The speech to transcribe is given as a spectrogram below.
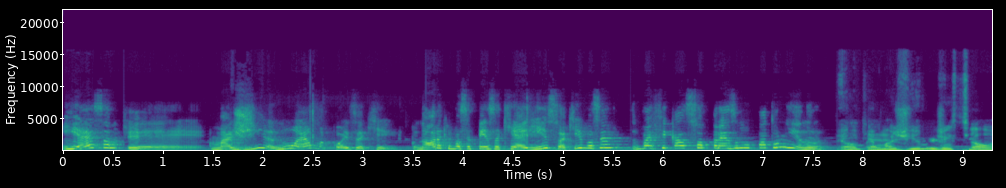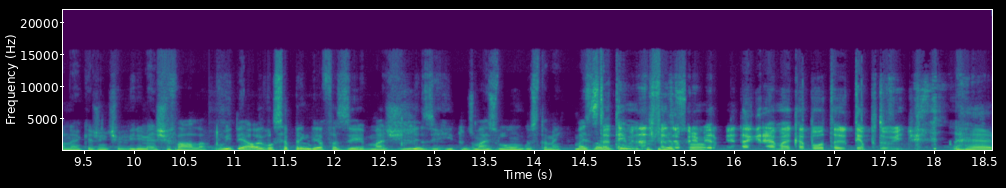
E essa é, magia não é uma coisa que, na hora que você pensa que é isso aqui, você vai ficar só preso no patonino. É, uma- é magia emergencial, né? Que a gente vira e mexe e fala. O ideal é você aprender a fazer magias e ritos mais longos também. Mas Você não, tá o que eu- o terminando de fazer queria o primeiro pentagrama, acabou o tempo do vídeo. É,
